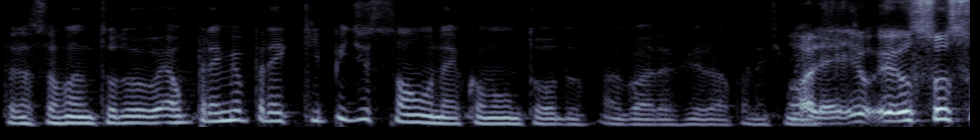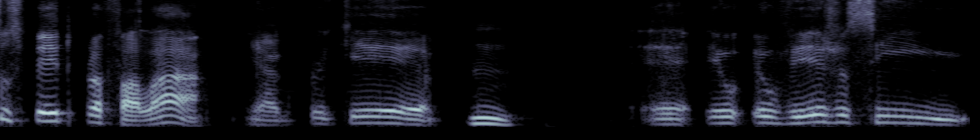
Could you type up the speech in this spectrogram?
transformando tudo. É um prêmio para equipe de som, né? Como um todo, agora virou aparentemente. Olha, eu, eu sou suspeito para falar, Iago, porque hum. é, eu, eu vejo assim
